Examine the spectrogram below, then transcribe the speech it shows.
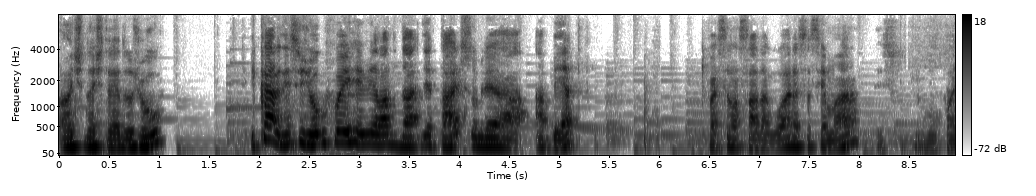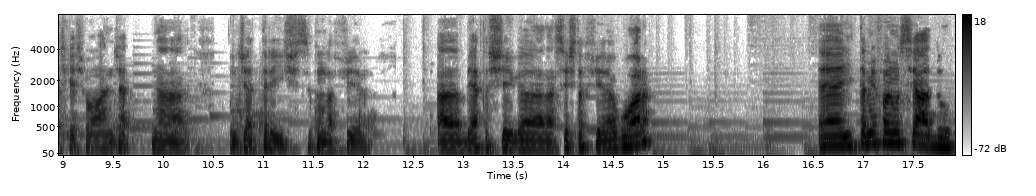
antes da estreia do jogo. E, cara, nesse jogo foi revelado detalhes sobre a, a beta, que vai ser lançada agora, essa semana. O podcast vai ar no dia, na- no dia 3, segunda-feira. A beta chega na sexta-feira agora. É, e também foi anunciado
